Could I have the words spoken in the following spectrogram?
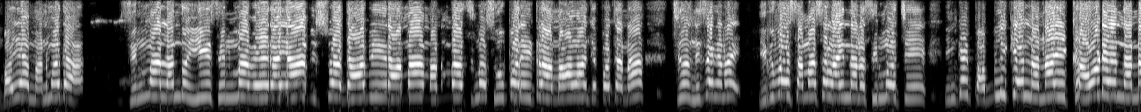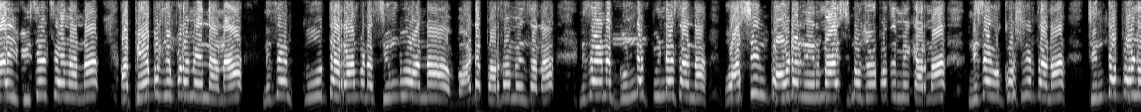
భయ్యా మన్మద సినిమాలందు ఈ సినిమా వేరయ్యా. విశ్వదాభి రామ మన్మద సినిమా సూపర్ హిట్ రా మామ అని చెప్పొచ్చు నిజంగా ఇరవై సంవత్సరాలు అయిందన్న సినిమా వచ్చి ఇంకా పబ్లిక్ ఏందన్నా ఈ క్రౌడ్ ఏందన్నా ఈ విజిల్స్ ఏందన్నా ఆ పేపర్ చింపడం ఏందన్నా నిజంగా కూత రాంపడ సింబు అన్న వాట పర్ఫార్మెన్స్ అన్న నిజంగా గుండె పిండేస్ అన్న వాషింగ్ పౌడర్ నిర్మా సినిమా చూడపోతే మీ కర్మ నిజంగా క్వశ్చన్ చెప్తానా? చింతపండు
